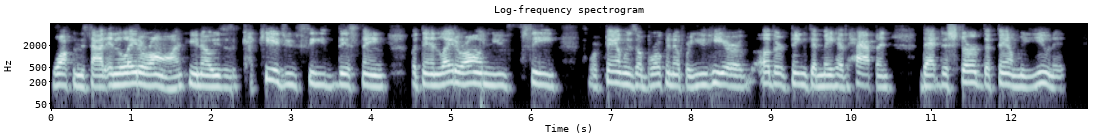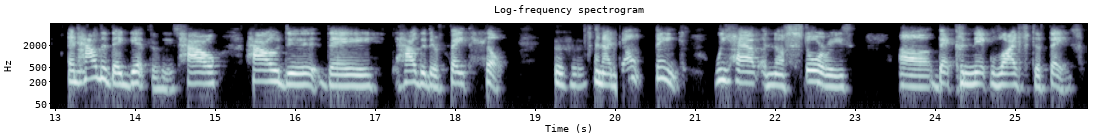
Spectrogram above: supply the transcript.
walking this out? And later on, you know, as a kid, you see this thing, but then later on, you see where families are broken up, or you hear other things that may have happened that disturb the family unit. And how did they get through this? How how did they how did their faith help mm-hmm. and i don't think we have enough stories uh, that connect life to faith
